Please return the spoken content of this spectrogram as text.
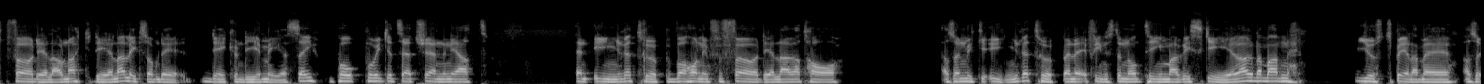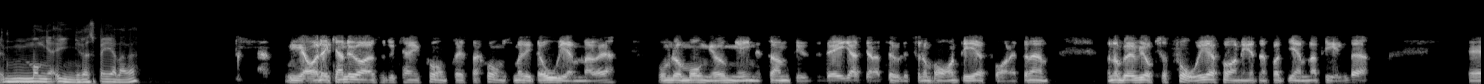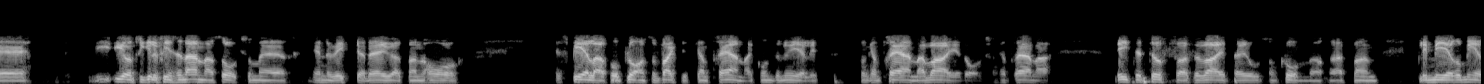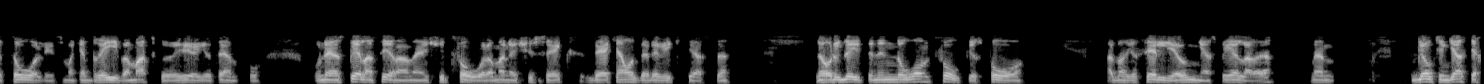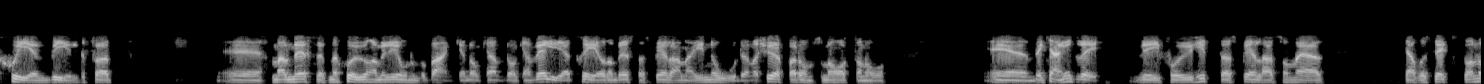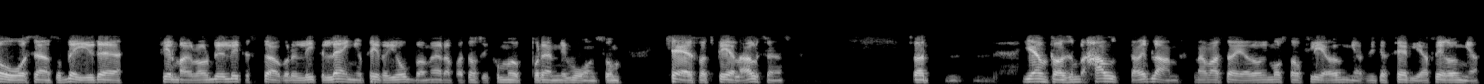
fördelar och nackdelar liksom det, det kunde ge med sig. På, på vilket sätt känner ni att en yngre trupp, vad har ni för fördelar att ha alltså en mycket yngre trupp eller finns det någonting man riskerar när man just spelar med alltså, många yngre spelare? Ja, det kan du göra. Alltså, du kan ju få en prestation som är lite ojämnare om du har många unga inne samtidigt. Det är ganska naturligt för de har inte erfarenheten än. Men de behöver ju också få erfarenheten för att jämna till det. Eh, jag tycker det finns en annan sak som är ännu viktigare. Det är ju att man har spelare på plan som faktiskt kan träna kontinuerligt. Som kan träna varje dag, som kan träna lite tuffare för varje period som kommer. Att man blir mer och mer tålig så man kan driva matcher i högre tempo. Och när en spelare sedan är 22 eller man är 26, det kanske inte är det viktigaste. Nu har det blivit en enormt fokus på att man ska sälja unga spelare. Men det blir också en ganska skev bild för att eh, Malmö FF med 700 miljoner på banken, de kan, de kan välja tre av de bästa spelarna i Norden och köpa dem som är 18 år. Eh, det kan ju inte vi. Vi får ju hitta spelare som är kanske 16 år och sen så blir ju det felmarginalen blir lite större och det är lite längre tid att jobba med det för att de ska komma upp på den nivån som krävs för att spela allsvenskt. Så att jämförelsen haltar ibland när man säger att vi måste ha fler unga, vi ska sälja fler unga.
